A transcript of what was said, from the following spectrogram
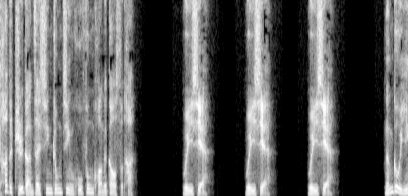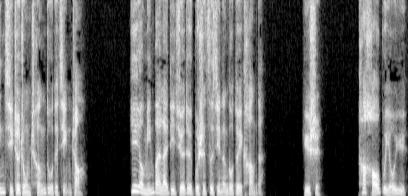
他的直感在心中近乎疯狂的告诉他：危险。危险，危险！能够引起这种程度的警兆，叶耀明白莱迪绝对不是自己能够对抗的。于是，他毫不犹豫，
